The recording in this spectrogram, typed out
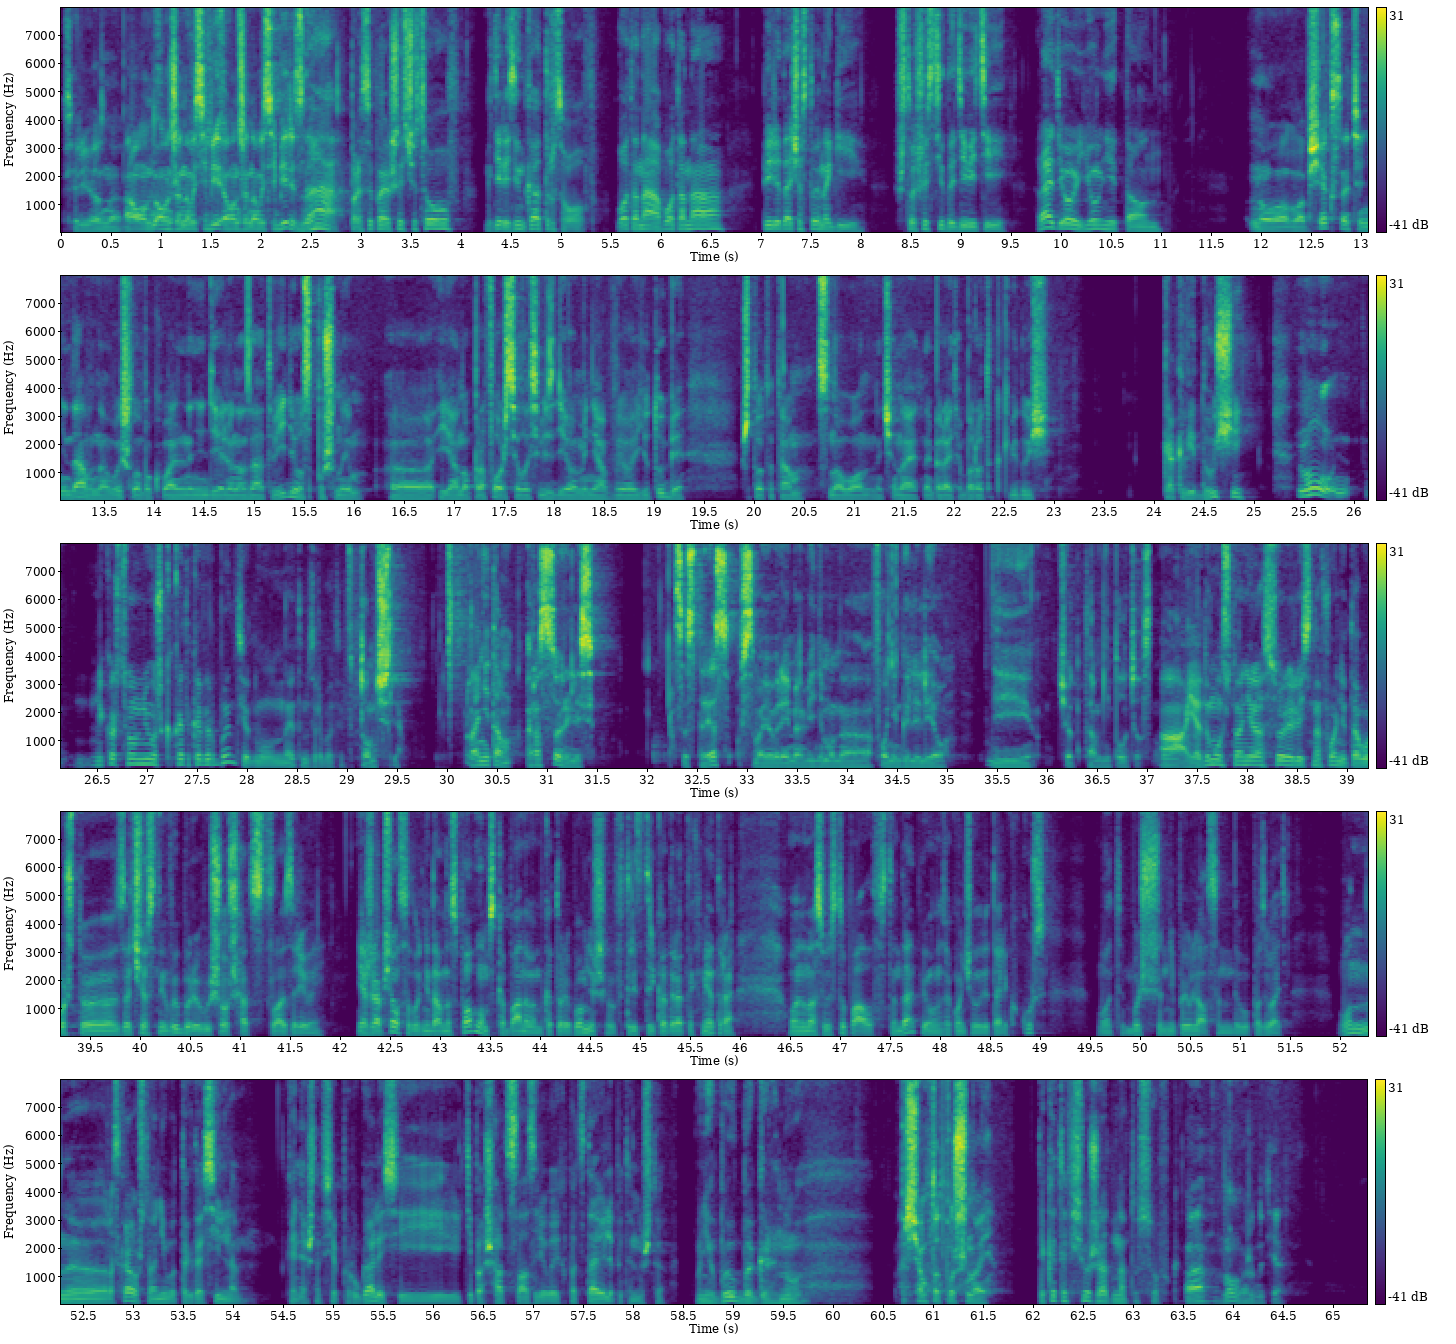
Серьезно? А он, он, же Новосибир... он же новосибирец, да? Да, просыпаю 6 часов, где резинка от трусов. Вот она, вот она, передача с той ноги. Что 6 до 9. Радио Юнитон. Ну, вообще, кстати, недавно вышло буквально неделю назад видео с Пушным, э, и оно профорсилось везде у меня в Ютубе. Что-то там снова он начинает набирать обороты как ведущий. Как ведущий? Ну, мне кажется, он немножко какая-то кавербенд, я думал, он на этом зарабатывает. В том числе. Они там рассорились с СТС в свое время, видимо, на фоне Галилео. И что-то там не получилось. А, я думал, что они рассорились на фоне того, что за честные выборы вышел Шат с Лазаревой. Я же общался тут недавно с Павлом Скобановым, который, помнишь, в 33 квадратных метра. Он у нас выступал в стендапе, он закончил Виталику курс. Вот, больше не появлялся, надо его позвать. Он э, рассказал, что они вот тогда сильно, конечно, все поругались, и типа Шат с Лазаревой их подставили, потому что у них был бэкграунд, ну, причем тут Пушной? Так это все же одна тусовка. А, ну, может быть, я.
